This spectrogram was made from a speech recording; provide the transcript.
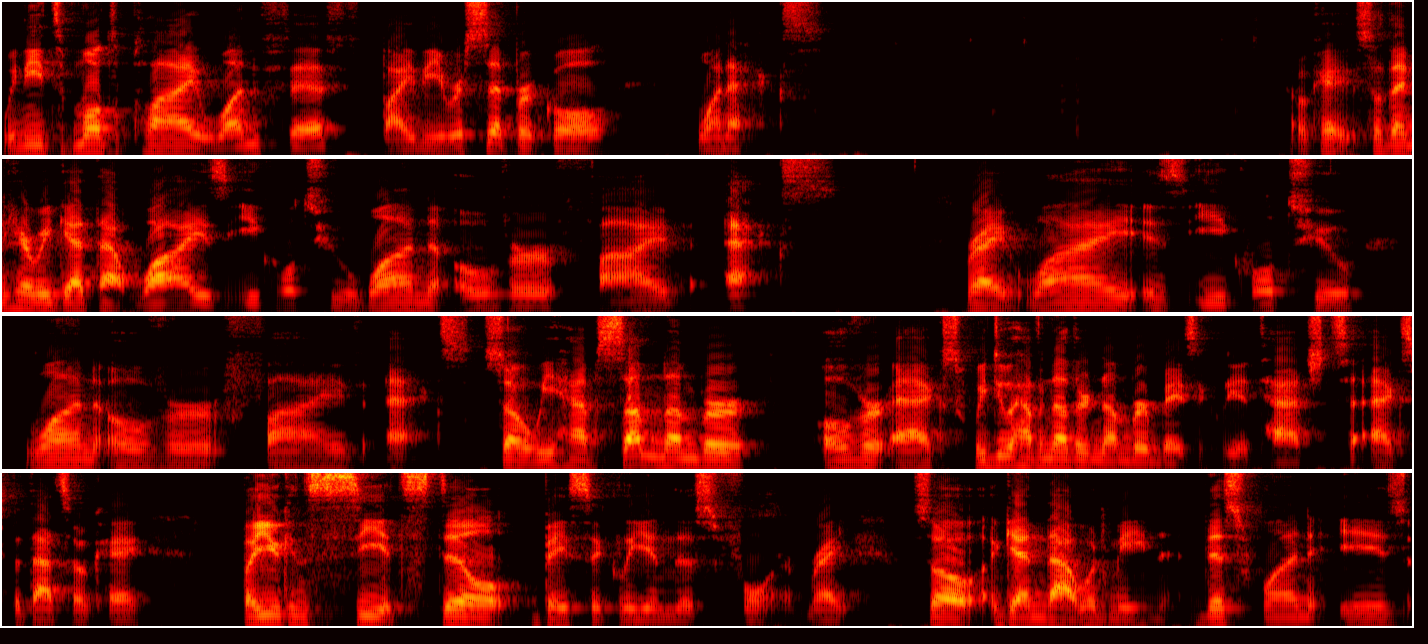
we need to multiply 1 fifth by the reciprocal 1x. Okay, so then here we get that y is equal to 1 over 5x, right? y is equal to 1 over 5x. So we have some number over x. We do have another number basically attached to x, but that's okay. But you can see it's still basically in this form, right? So again, that would mean this one is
